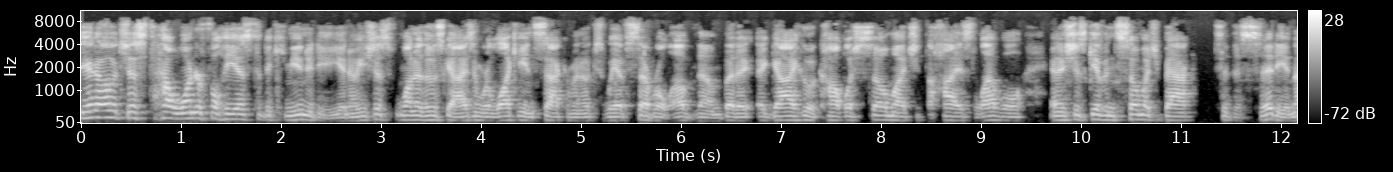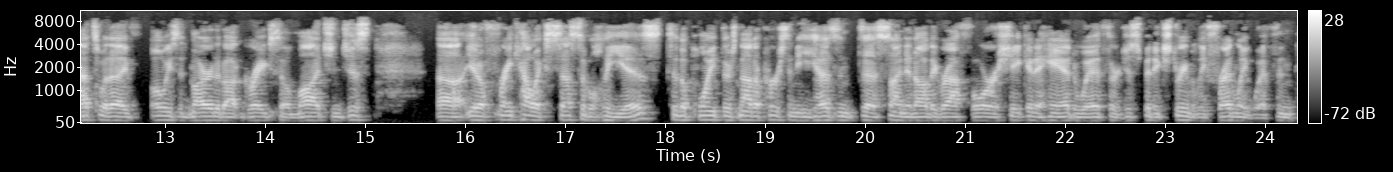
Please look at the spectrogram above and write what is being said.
You know, just how wonderful he is to the community. You know, he's just one of those guys, and we're lucky in Sacramento because we have several of them, but a, a, guy who accomplished so much at the highest level and has just given so much back to the city. And that's what I've always admired about Greg so much. And just uh, you know, Frank, how accessible he is to the point there's not a person he hasn't uh, signed an autograph for or shaken a hand with or just been extremely friendly with. And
